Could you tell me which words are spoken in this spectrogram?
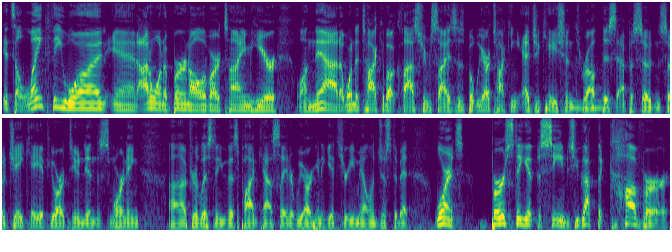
It's a lengthy one, and I don't want to burn all of our time here on that. I want to talk about classroom sizes, but we are talking education throughout this episode. And so, J.K., if you are tuned in this morning, uh, if you're listening to this podcast later, we are going to get to your email in just a bit. Laurence, bursting at the seams. You got the cover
